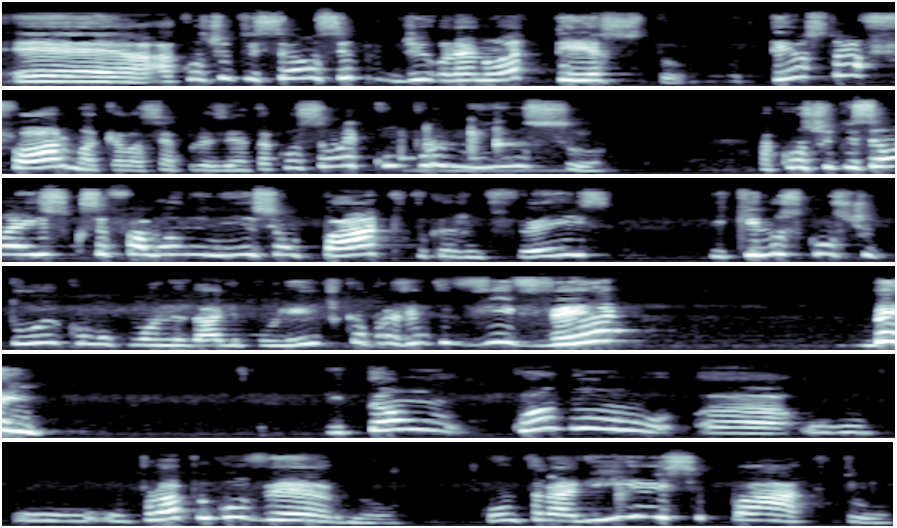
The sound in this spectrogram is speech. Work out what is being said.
É, a Constituição, eu sempre digo, né, não é texto. Texto é a forma que ela se apresenta, a Constituição é compromisso. A Constituição é isso que você falou no início, é um pacto que a gente fez e que nos constitui como comunidade política para a gente viver bem. Então, quando uh, o, o, o próprio governo contraria esse pacto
